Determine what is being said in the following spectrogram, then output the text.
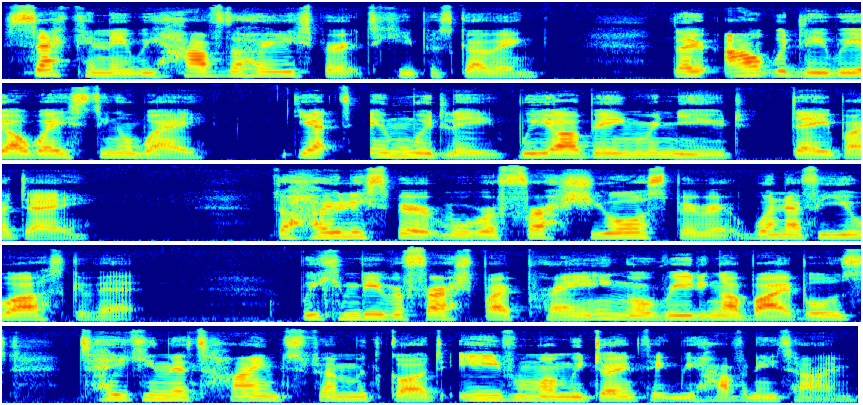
Secondly, we have the Holy Spirit to keep us going. Though outwardly we are wasting away, yet inwardly we are being renewed day by day. The Holy Spirit will refresh your spirit whenever you ask of it. We can be refreshed by praying or reading our Bibles, taking the time to spend with God even when we don't think we have any time.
